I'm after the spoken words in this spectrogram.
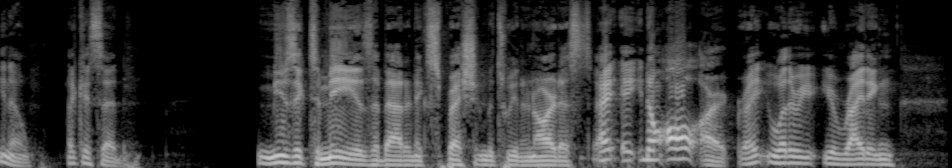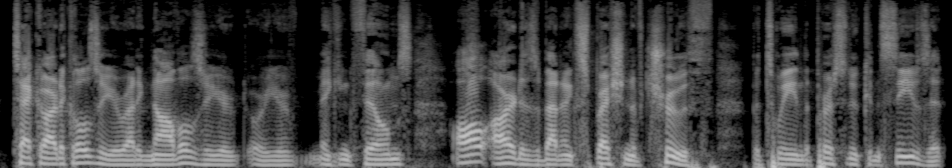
you know, like I said, music to me is about an expression between an artist. I, you know, all art, right? Whether you're writing tech articles or you're writing novels or you're or you're making films. All art is about an expression of truth between the person who conceives it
